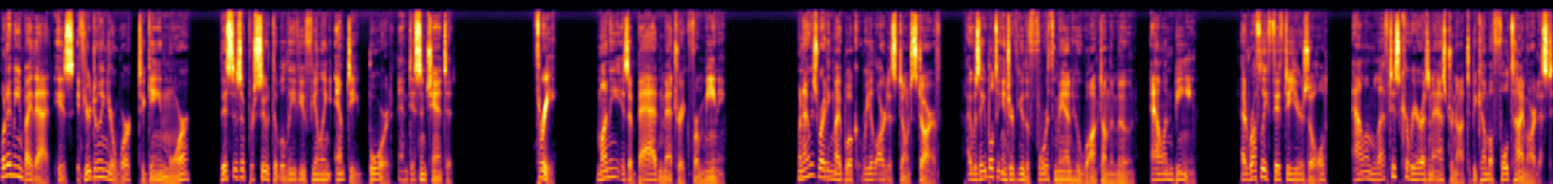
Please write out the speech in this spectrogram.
What I mean by that is if you're doing your work to gain more, this is a pursuit that will leave you feeling empty, bored, and disenchanted. 3. Money is a bad metric for meaning. When I was writing my book, Real Artists Don't Starve, I was able to interview the fourth man who walked on the moon, Alan Bean. At roughly 50 years old, Alan left his career as an astronaut to become a full time artist.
